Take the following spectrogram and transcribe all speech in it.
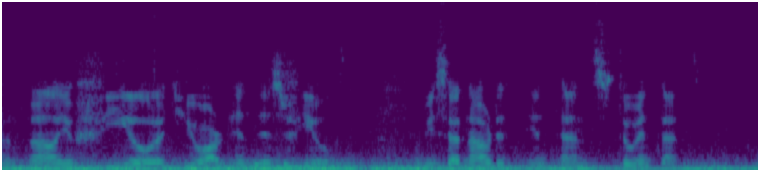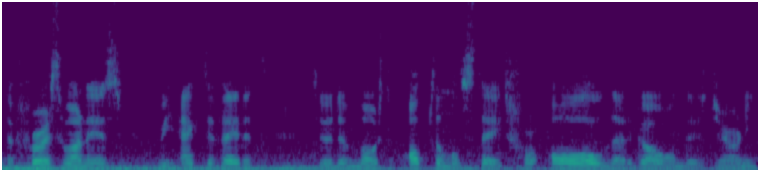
And now you feel that you are in this field. We said now the intents, two intents. The first one is we activate it to the most optimal state for all that go on this journey,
